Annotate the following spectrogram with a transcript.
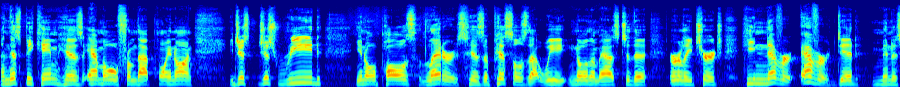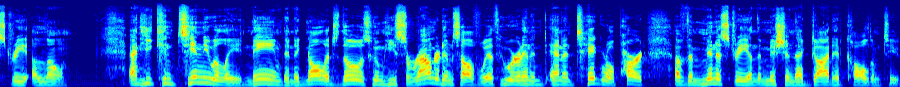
And this became his MO from that point on. You just, just read, you know, Paul's letters, his epistles that we know them as to the early church. He never, ever did ministry alone. And he continually named and acknowledged those whom he surrounded himself with, who were an, an integral part of the ministry and the mission that God had called him to.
